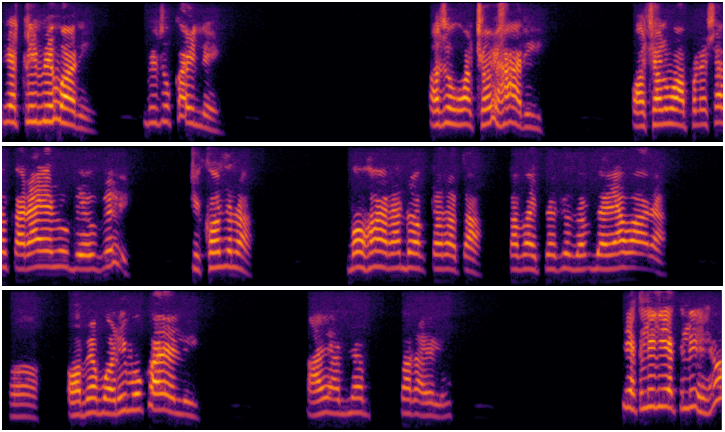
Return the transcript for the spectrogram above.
એટલી બીમારી. બીજું કઈ નહીં હજુ ઓછો હારી. ઓછળું ઓપરેશન કરાયેલું બેવ બે ચીખોદરા બહુ સારા ડોક્ટર હતા. તમારી પેટલું દયા વાળા અમે બળી મુકાયેલી. આ એમને કરાયેલું. એકલી એકલી, હો.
